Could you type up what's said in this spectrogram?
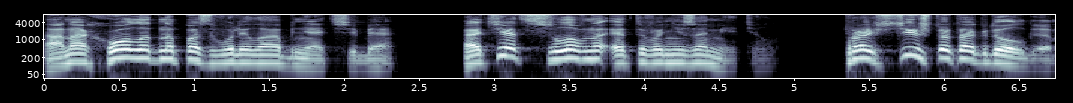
Она холодно позволила обнять себя. Отец словно этого не заметил. «Прости, что так долго.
